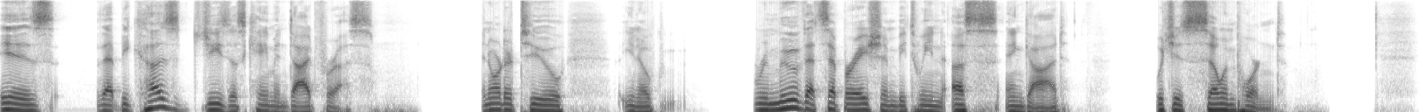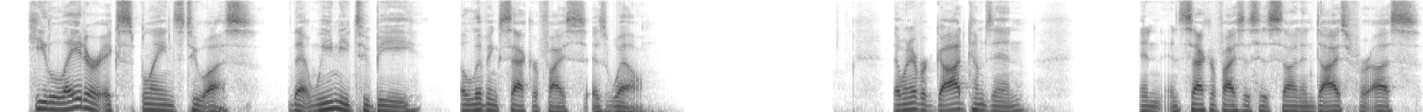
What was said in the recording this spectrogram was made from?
is that because Jesus came and died for us, in order to, you know, remove that separation between us and God, which is so important, he later explains to us that we need to be a living sacrifice as well. That whenever God comes in and, and sacrifices his son and dies for us,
